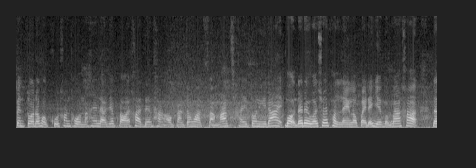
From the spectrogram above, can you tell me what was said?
เป็นตัวระบบคูดคอนโทรลมาให้แล้วเรียบร้อยค่ะ เดินทางออกต่างจังหวัดสามารถใช้ตัวนี้ได้ บอกได้เลยว่าช่วยผ่อนแรงเราไปได้เยอะมากๆค่ะ และ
